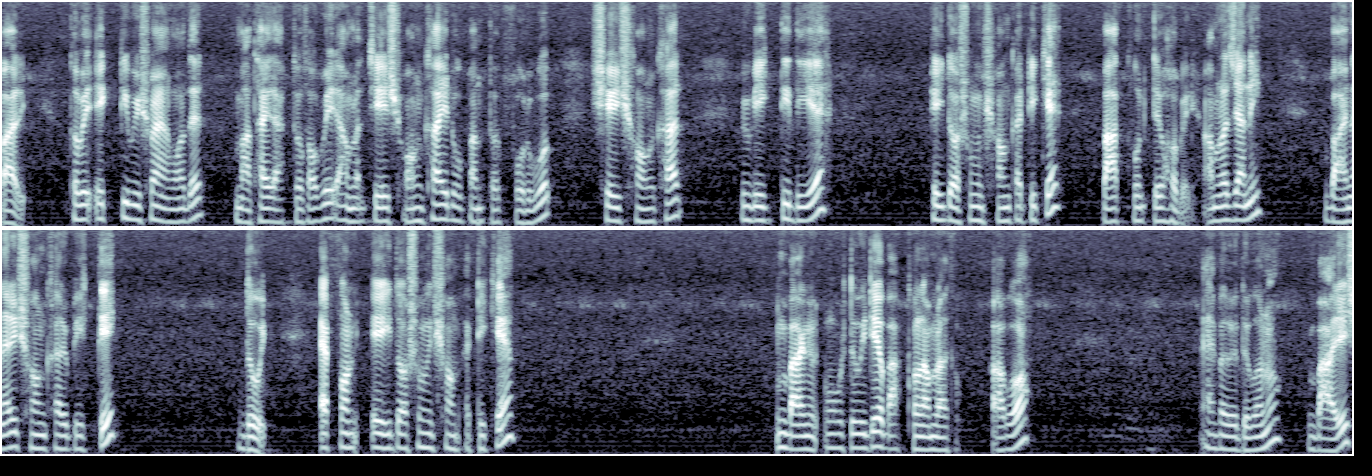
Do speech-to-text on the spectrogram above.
পারি। তবে একটি বিষয় আমাদের মাথায় রাখতে হবে, আমরা যে সংখ্যায় রূপান্তর করব, সেই সংখ্যার ব্যক্তি দিয়ে এই দশমিক সংখ্যাটিকে ভাগ করতে হবে। আমরা জানি বাইনারি সংখ্যার ভিত্তি দুই। এখন এই দশমিক সংখ্যাটিকে দুই দিয়ে ভাগ করলে আমরা পাবো এগারো দেবন বাইশ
